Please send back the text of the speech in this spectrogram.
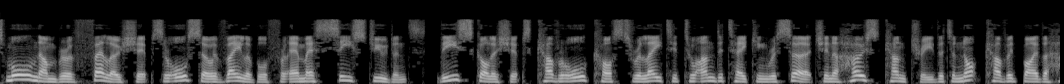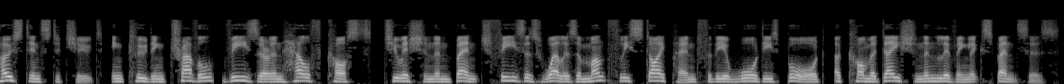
small number of fellowships are also available for MSc students. These scholarships cover all costs related to undertaking research in a host country that are not covered by the host institute, including travel, visa and health costs, tuition and bench fees as well as a monthly stipend for the awardee's board, accommodation and living expenses.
